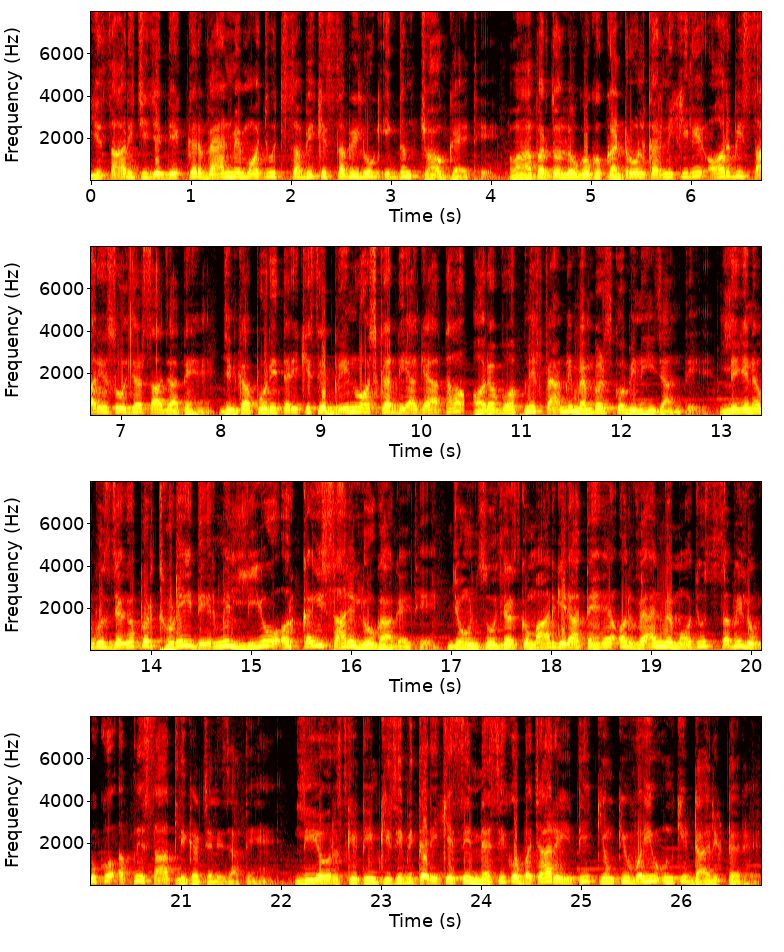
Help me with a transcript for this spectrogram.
ये सारी चीज़ें देखकर वैन में मौजूद सभी के सभी लोग एकदम चौक गए थे। वहाँ पर तो लोगों को कंट्रोल करने के लिए और भी सारे सोल्जर्स आ जाते हैं, जिनका पूरी तरीके से ब्रेन वॉश कर दिया गया था और अब वो अपने फैमिली मेंबर्स को भी नहीं जानते। लेकिन अब उस जगह पर थोड़ी ही देर में लियो और कई सारे लोग आ गए थे, जो उन सोल्जर्स को मार गिराते हैं और वैन में मौजूद सभी लोगों को अपने साथ लेकर चले जाते हैं। लियो और उसकी टीम किसी भी तरीके से नेसी को बचा रही थी क्योंकि वही उनकी डायरेक्टर है,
